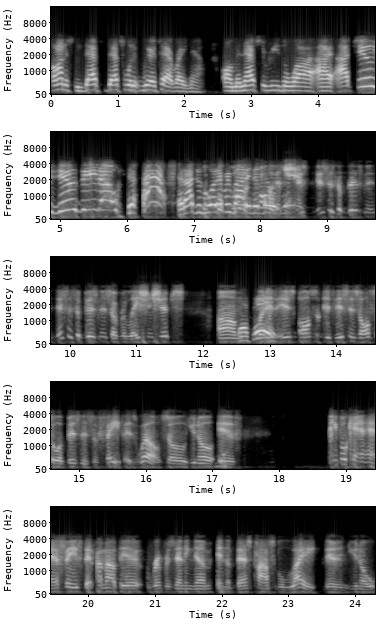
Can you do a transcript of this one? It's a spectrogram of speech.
honestly, that's, that's what it, where it's at right now. Um, and that's the reason why I, I choose you, Dino. and I just want everybody to know. This, yeah. this is a business. This is a business of relationships. Um, That's but it. it is also it, this is also a business of faith as well. So you know, if people can't have faith that I'm out there representing them in the best possible light, then you know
